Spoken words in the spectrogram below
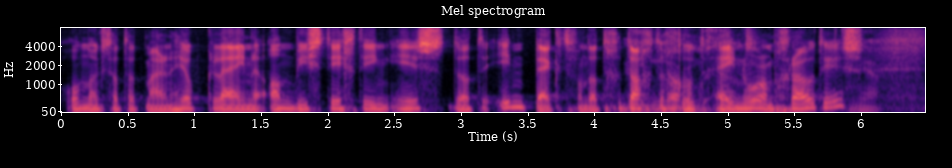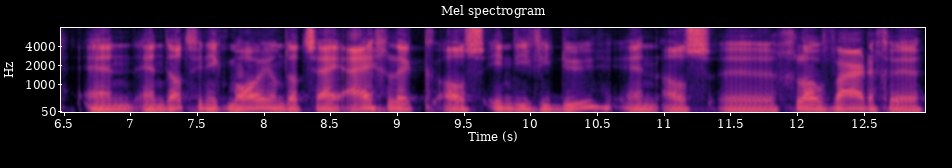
ondanks dat dat maar een heel kleine ambi-stichting is, dat de impact van dat gedachtegoed enorm groot is. Ja. En, en dat vind ik mooi, omdat zij eigenlijk als individu en als eh, geloofwaardige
